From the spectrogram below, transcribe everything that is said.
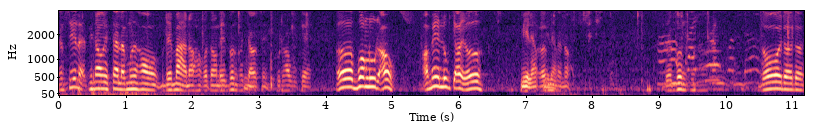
จังซี่แหละพี่น้องแต่ละมื้อเฮาได้มาเนาะเฮาก็ต้องได้เบิ่งเขาเจ้าสิผู้เฒ่าผู้แก่เออบ่วงลูกเอาเอาแม่ลูกเจ้าเออมีแล้วเออมีนี่แล้วแหละเนาะได้เบิ่งผู้โดยโดยโดย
